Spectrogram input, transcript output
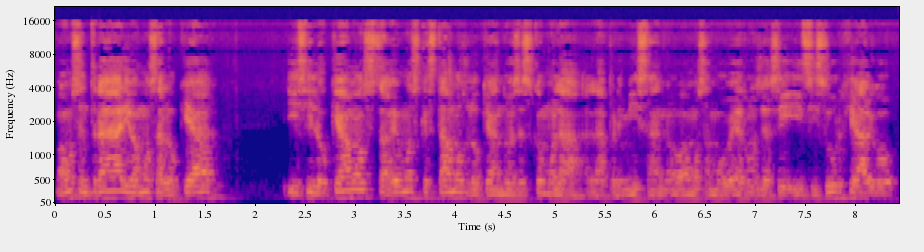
vamos a entrar y vamos a loquear, y si loqueamos, sabemos que estamos loqueando, esa es como la, la premisa, ¿no? Vamos a movernos y así, y si surge algo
